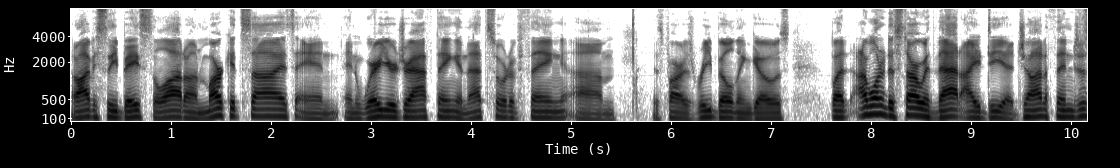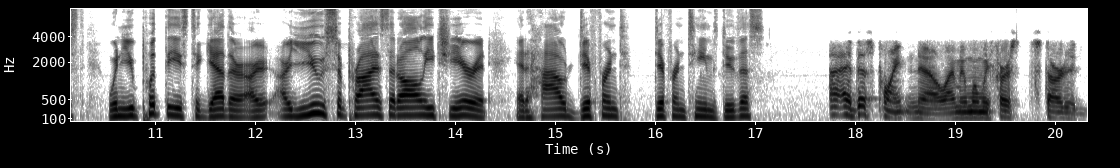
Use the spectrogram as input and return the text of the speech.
Obviously, based a lot on market size and, and where you're drafting and that sort of thing um, as far as rebuilding goes. But I wanted to start with that idea. Jonathan, just when you put these together, are, are you surprised at all each year at, at how different different teams do this? Uh, at this point, no. I mean, when we first started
